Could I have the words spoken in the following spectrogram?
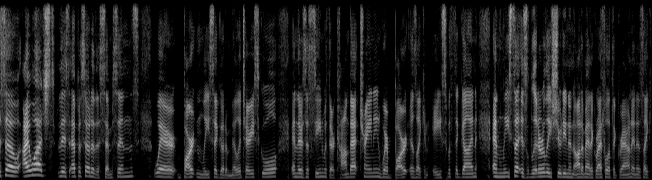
So I watched this episode of The Simpsons where Bart and Lisa go to military school, and there's a scene with their combat training where Bart is like an ace with the gun, and Lisa is literally shooting an automatic rifle at the ground, and it's like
